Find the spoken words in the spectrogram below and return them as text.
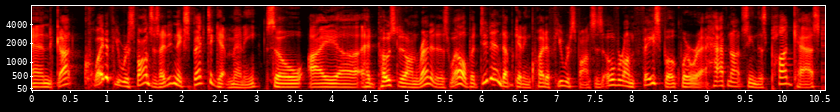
and got quite a few responses. I didn't expect to get many, so I uh, had posted on Reddit as well, but did end up getting quite a few responses. Over on Facebook, where we're at Have Not Seen This Podcast,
